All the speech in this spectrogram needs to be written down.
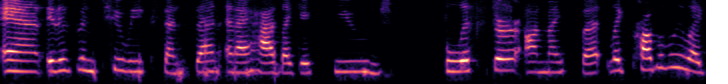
And it has been two weeks since then, and I had like a huge blister on my foot, like probably like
